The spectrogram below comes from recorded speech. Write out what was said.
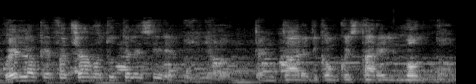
Quello che facciamo tutte le sere, mignolo. Tentare di conquistare il mondo.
